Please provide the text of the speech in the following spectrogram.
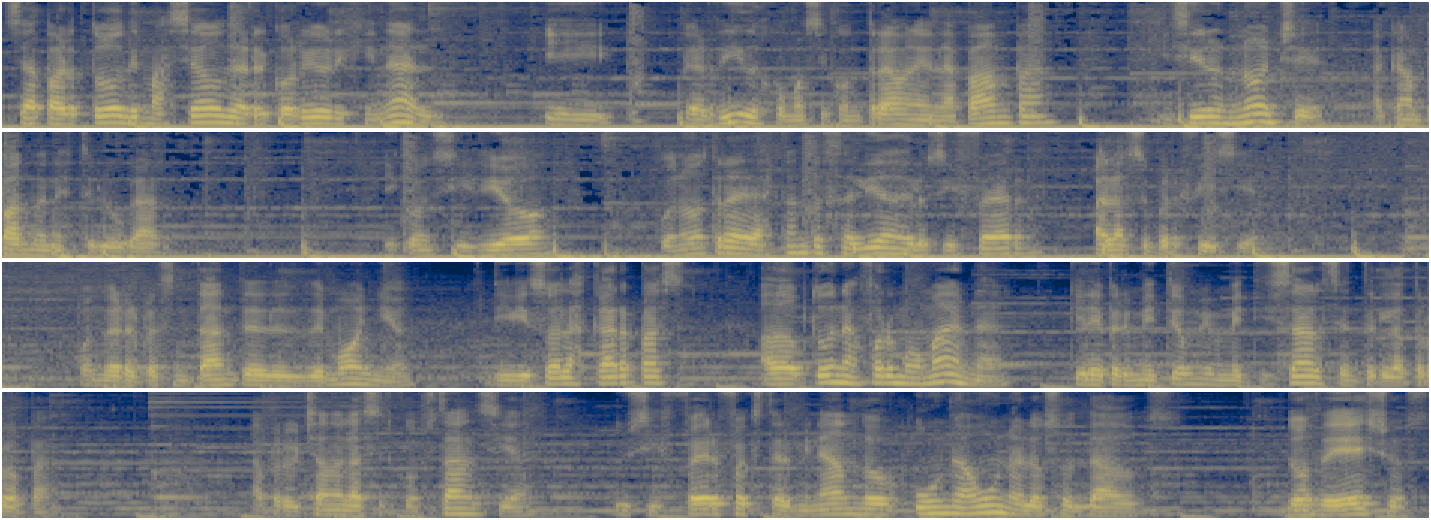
se apartó demasiado del recorrido original y, perdidos como se encontraban en la pampa, hicieron noche acampando en este lugar. Y coincidió con otra de las tantas salidas de Lucifer a la superficie. Cuando el representante del demonio divisó las carpas, adoptó una forma humana que le permitió mimetizarse entre la tropa. Aprovechando la circunstancia, Lucifer fue exterminando uno a uno a los soldados. Dos de ellos,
